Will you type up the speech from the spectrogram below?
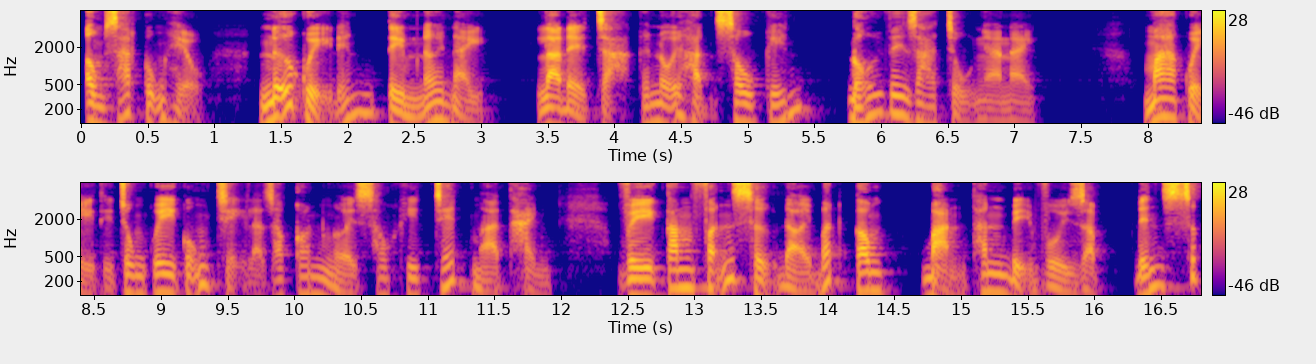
Ông sát cũng hiểu, nữ quỷ đến tìm nơi này là để trả cái nỗi hận sâu kín đối với gia chủ nhà này. Ma quỷ thì trung quy cũng chỉ là do con người sau khi chết mà thành, vì căm phẫn sự đời bất công bản thân bị vùi dập đến sức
